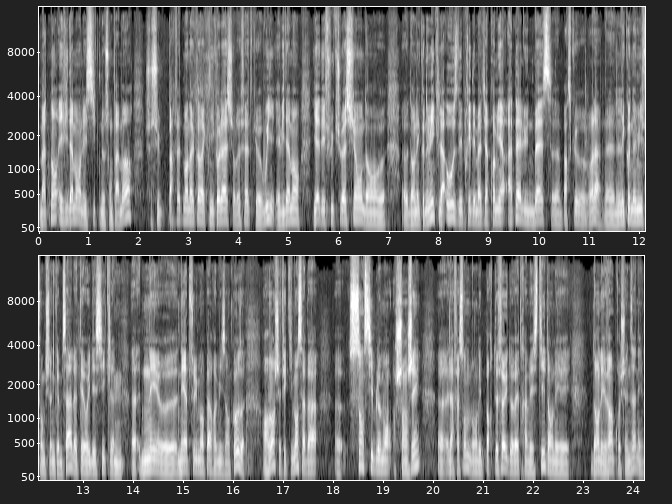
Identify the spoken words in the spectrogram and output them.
Maintenant, évidemment, les cycles ne sont pas morts. Je suis parfaitement d'accord avec Nicolas sur le fait que, oui, évidemment, il y a des fluctuations dans, euh, dans l'économie. La hausse des prix des matières premières appelle une baisse euh, parce que, voilà, l'économie fonctionne comme ça. La théorie des cycles mm. euh, n'est absolument pas remise en cause. En revanche, effectivement, ça va sensiblement changer la façon dont les portefeuilles doivent être investis dans les, dans les 20 prochaines années.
